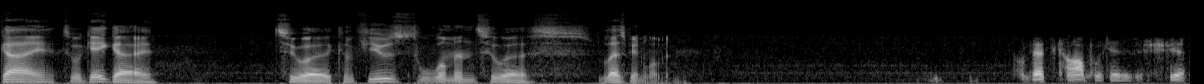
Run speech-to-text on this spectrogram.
guy to a gay guy to a confused woman to a lesbian woman. That's complicated as shit.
